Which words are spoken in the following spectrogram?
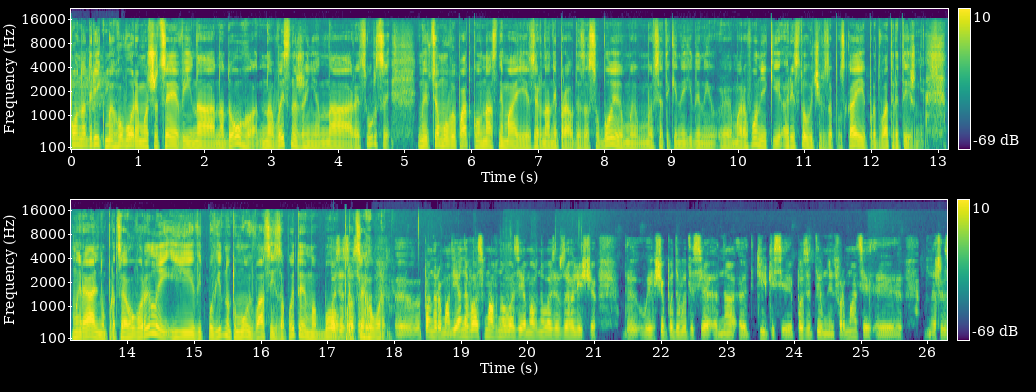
Понад рік ми говоримо, що це війна надовго, на виснаження, на ресурси. Ми в цьому випадку в нас немає зерна неправди за собою. Ми, ми все-таки не єдиний е, марафон, який Арестовичів запускає про 2-3 тижні. Ми реально про це говорили, і відповідно тому і вас і запитуємо, бо Ось про це зрозумів. говоримо. Е, Пане Роман, я на вас мав на увазі. Я мав на увазі взагалі, що е, якщо подивитися на кількість позитивної інформації, в наших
